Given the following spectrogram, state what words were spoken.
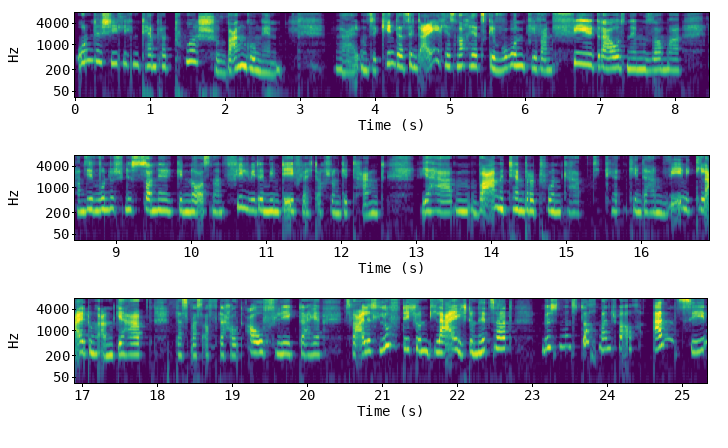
unterschiedlichen Temperaturschwankungen weil unsere Kinder sind eigentlich jetzt noch jetzt gewohnt. Wir waren viel draußen im Sommer, haben die wunderschöne Sonne genossen, haben viel Vitamin D vielleicht auch schon getankt. Wir haben warme Temperaturen gehabt. Die Kinder haben wenig Kleidung angehabt, das was auf der Haut aufliegt. Daher, es war alles luftig und leicht und jetzt hat müssen wir uns doch manchmal auch anziehen,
